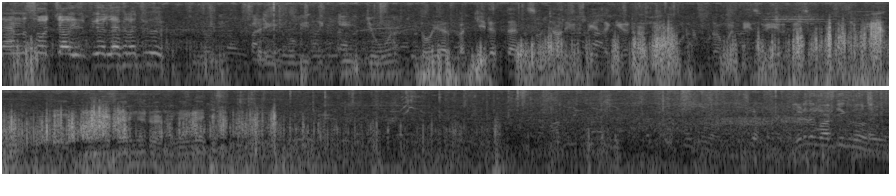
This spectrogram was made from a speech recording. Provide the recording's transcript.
340 ਰੁਪਏ ਲਿਖ ਲੈ ਜੀ ਤਰੀਕ ਹੋ ਗਈ 21 ਜੂਨ 2025 ਤੇ 340 ਰੁਪਏ ਲੱਗੇ ਟਰਾਲੀ ਕੋਟਕਪੂਰਾ ਮੰਡੀ ਸਵੇਰ ਦੇ ਸਭ ਤੋਂ ਚੁੱਕੇ ਆ ਤੇ ਪੰਜ ਸਾਰੀਆਂ ਟਰਾਲੀਆਂ ਨੇ ਅੱਜ ਜਿਹੜੇ ਤੇ ਮਰਜ਼ੀ ਕਰਵਾਉਣਾ ਜੀ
